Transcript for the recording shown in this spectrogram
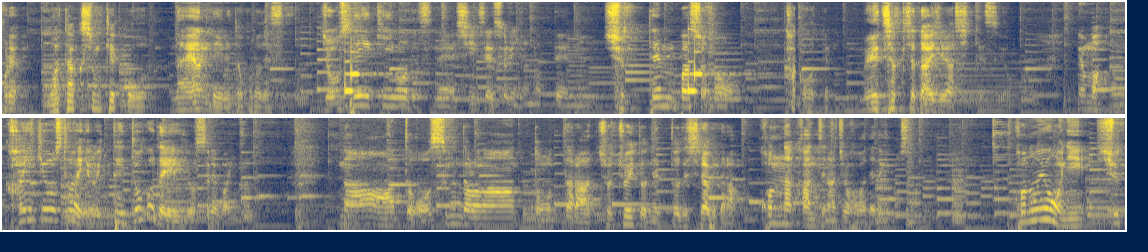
これ私も結構悩んでいるところです。助成金をですね申請するにあたって出店場所の確保ってめちゃくちゃ大事らしいんですよ。でもまあ開業したはいいけど一体どこで営業すればいいんだ？ろうなあどうするんだろうなと思ったらちょちょいとネットで調べたらこんな感じな情報が出てきました。このように出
